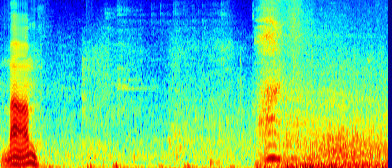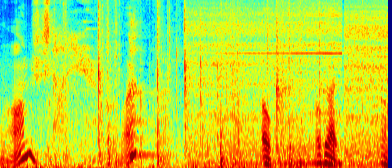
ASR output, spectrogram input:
Mom. What? Mom? She's not here. What? Oh. Oh, God. Oh.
